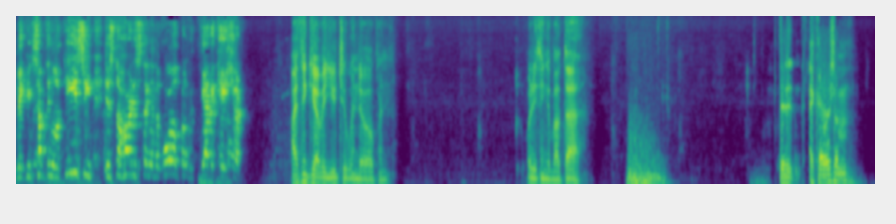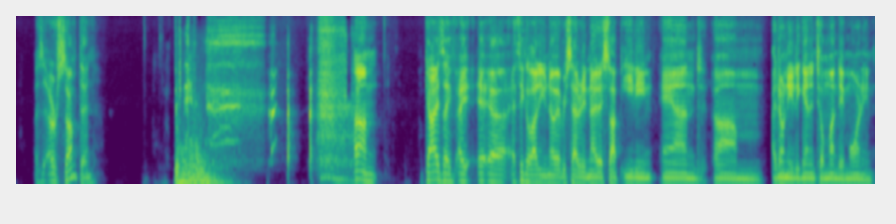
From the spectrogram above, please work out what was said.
Making something look easy is the hardest thing in the world, but with dedication. I think you have a YouTube window open. What do you think about that? Did it echo or something? Or something. um, guys, I I uh, I think a lot of you know every Saturday night I stop eating and um I don't eat again until Monday morning,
